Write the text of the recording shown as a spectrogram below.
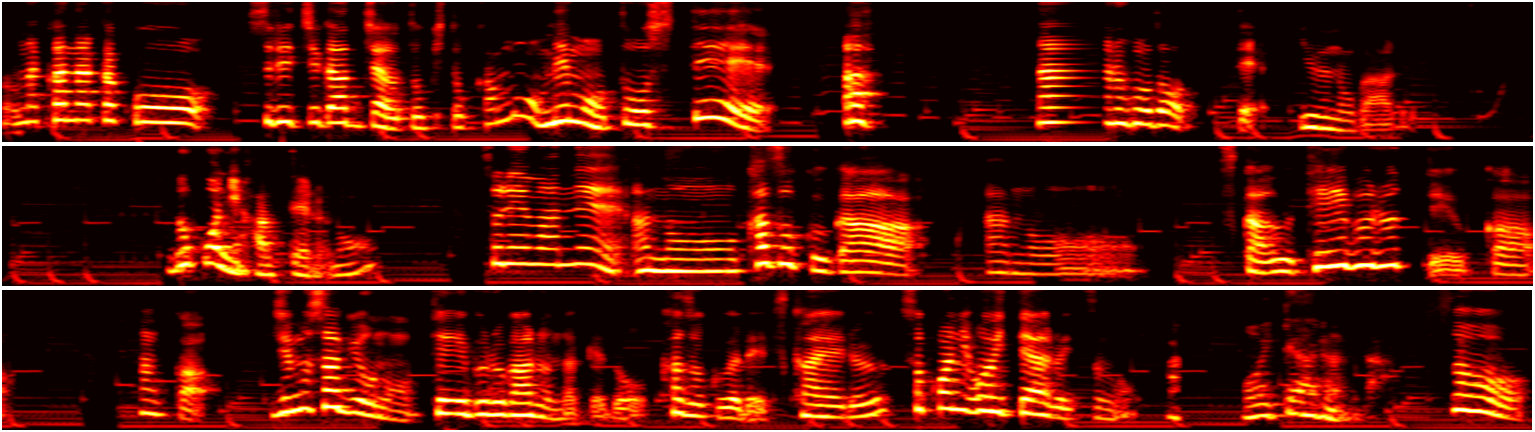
なかなかこう、すれ違っちゃう時とかもメモを通して、あ、なるほどっていうのがある。どこに貼ってるの？それはね、あの、家族が、あの、使うテーブルっていうか、なんか、事務作業のテーブルがあるんだけど、家族で使える？そこに置いてある、いつも。置いてあるんだ。そ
